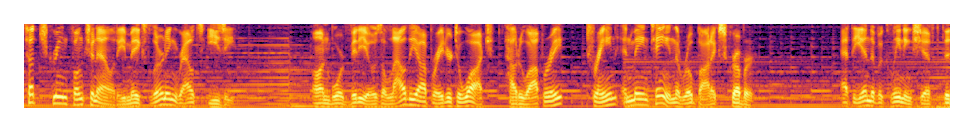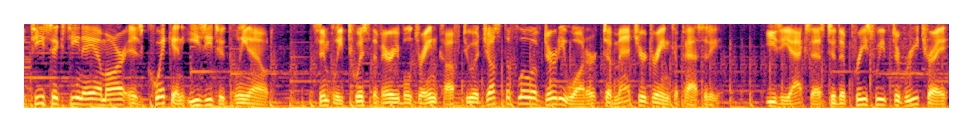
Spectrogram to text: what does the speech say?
Touchscreen functionality makes learning routes easy. Onboard videos allow the operator to watch how to operate, train, and maintain the robotic scrubber. At the end of a cleaning shift, the T16 AMR is quick and easy to clean out. Simply twist the variable drain cuff to adjust the flow of dirty water to match your drain capacity. Easy access to the pre-sweep debris tray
